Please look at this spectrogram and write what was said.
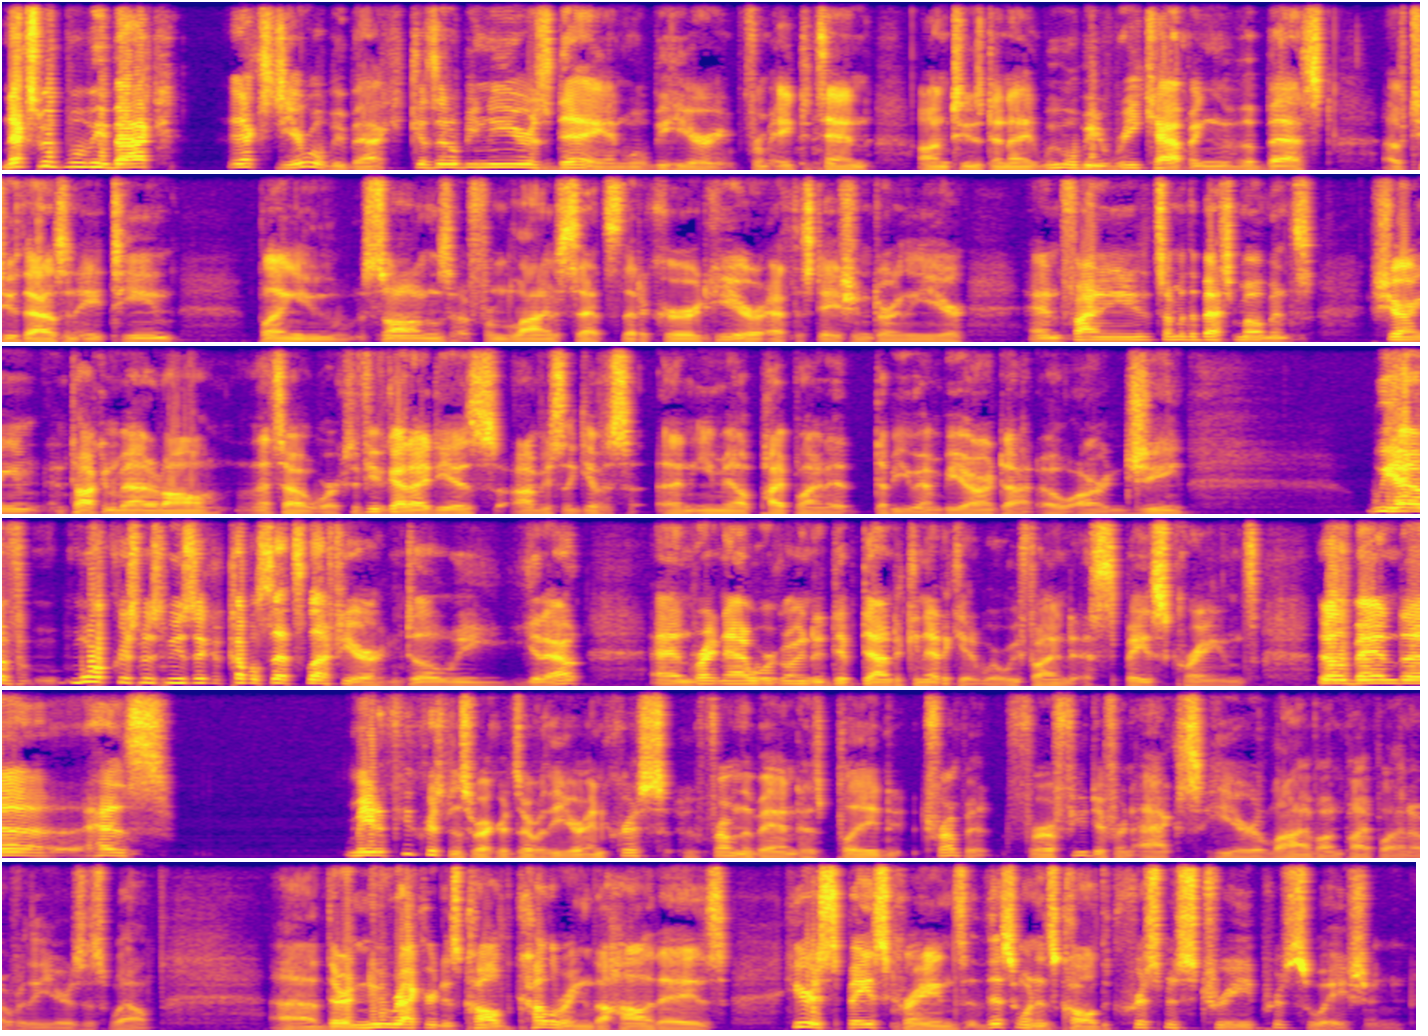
Next week we'll be back. Next year we'll be back because it'll be New Year's Day, and we'll be here from 8 to 10 on Tuesday night. We will be recapping the best of 2018, playing you songs from live sets that occurred here at the station during the year, and finding you some of the best moments, sharing and talking about it all. That's how it works. If you've got ideas, obviously give us an email pipeline at wmbr.org. We have more Christmas music, a couple sets left here until we get out. And right now we're going to dip down to Connecticut where we find Space Cranes. The other band uh, has made a few Christmas records over the year, and Chris from the band has played trumpet for a few different acts here live on Pipeline over the years as well. Uh, their new record is called Coloring the Holidays. Here is Space Cranes. This one is called Christmas Tree Persuasion.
